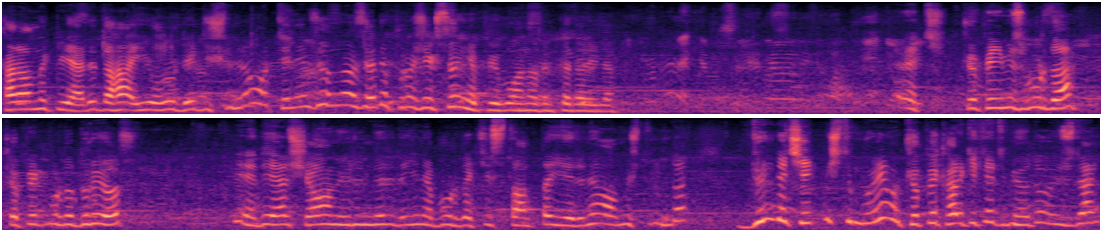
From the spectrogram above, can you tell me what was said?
karanlık bir yerde daha iyi olur diye düşünüyorum ama televizyondan ziyade projeksiyon yapıyor bu anladığım kadarıyla. Evet, köpeğimiz burada. Köpek burada duruyor. Yine diğer Xiaomi ürünleri de yine buradaki standta yerini almış durumda. Dün de çekmiştim buraya ama köpek hareket etmiyordu. O yüzden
